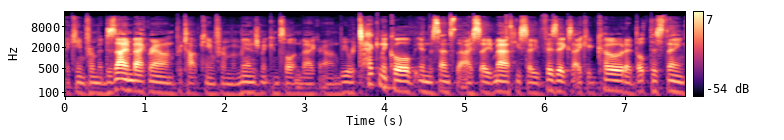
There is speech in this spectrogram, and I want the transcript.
I came from a design background. Pratap came from a management consultant background. We were technical in the sense that I studied math, he studied physics. I could code. I built this thing,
